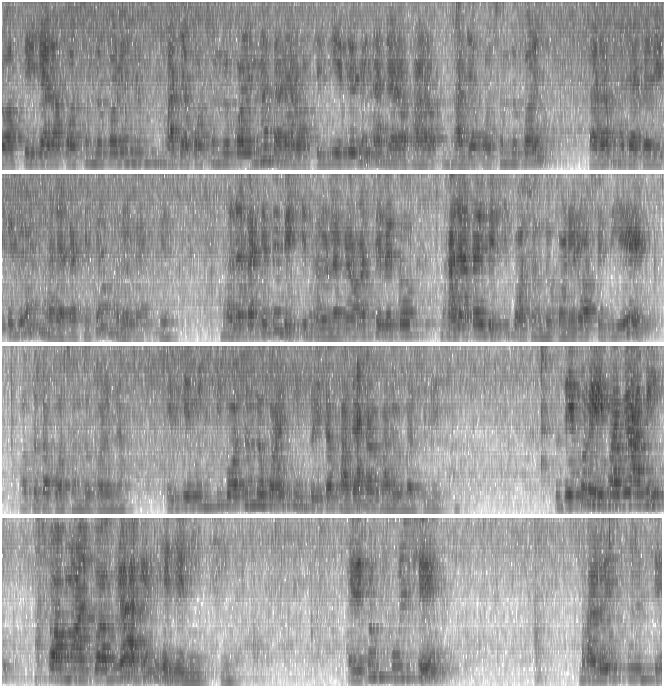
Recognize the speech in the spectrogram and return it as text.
রসে যারা পছন্দ করেন, ভাজা পছন্দ করেন না, তারা রসে দিয়ে দেবেন আর যারা ভাজা পছন্দ করেন, তারা ভাজাটা রেখে দেবেন, ভাজাটা খেতে ভালো লাগবে। ভাজাটা খেতে বেশি ভালো লাগে। আমার ছেলে তো ভাজাটাই বেশি পছন্দ করে, রসে দিয়ে অতটা পছন্দ করে না। এদিকে মিষ্টি পছন্দ করে, কিন্তু এটা ভাজাটা ভালোবাসে বেশি। তো দেখুন, এইভাবে আমি সব মালপোয়াগুলো আগে ভেজে নিচ্ছি। এই দেখুন, ফুলছে। ভালোই ফুলছে।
